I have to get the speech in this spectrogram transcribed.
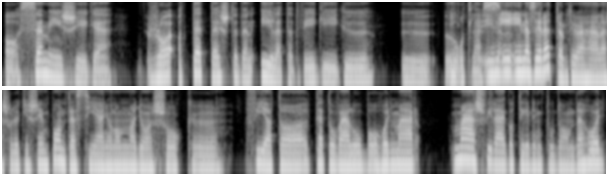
a személyisége, ra, a te testeden életed végéig ő, ő, ő ott lesz. Én, én, én ezért rettentően hálás vagyok, és én pont ezt hiányolom nagyon sok fiatal tetoválóból, hogy már más világot élünk, tudom, de hogy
